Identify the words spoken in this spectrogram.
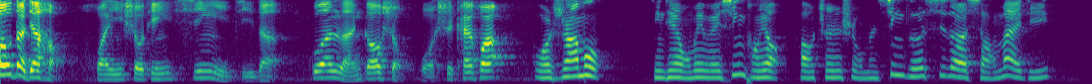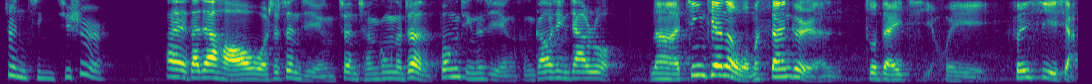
Hello，大家好，欢迎收听新一集的《观篮高手》，我是开花。我是阿木，今天我们有位新朋友，号称是我们新泽西的小麦迪正经骑士。嗨，大家好，我是正经，郑成功的郑，风景的景，很高兴加入。那今天呢，我们三个人坐在一起，会分析一下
